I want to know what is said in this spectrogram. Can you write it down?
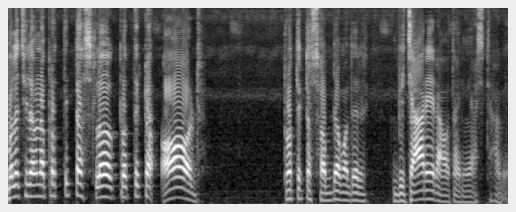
বলেছিলাম না, প্রত্যেকটা শ্লোক, প্রত্যেকটা অড, প্রত্যেকটা শব্দ আমাদের বিচারের আওতায় নিয়ে আসতে হবে।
